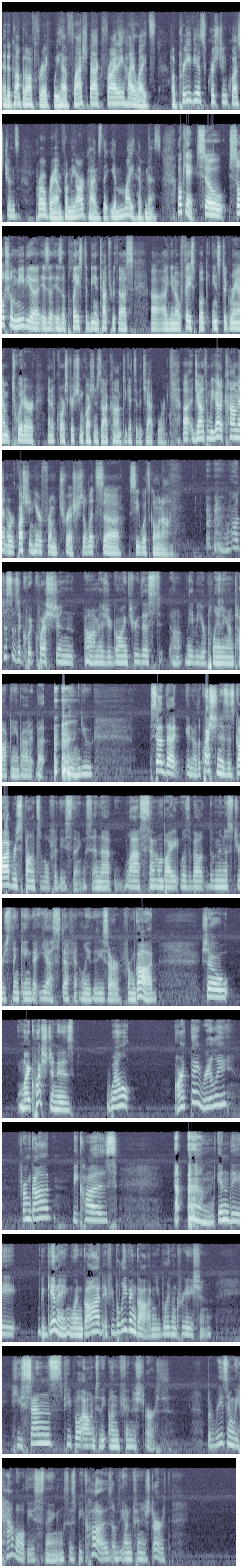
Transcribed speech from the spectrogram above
And to top it off, Rick, we have Flashback Friday highlights, a previous Christian Questions program from the archives that you might have missed. Okay, so social media is a is a place to be in touch with us. Uh, you know, Facebook, Instagram, Twitter, and of course, ChristianQuestions.com to get to the chat board. Uh, Jonathan, we got a comment or a question here from Trish, so let's uh, see what's going on. Well, just as a quick question, um, as you're going through this, uh, maybe you're planning on talking about it, but you said that you know the question is: Is God responsible for these things? And that last soundbite was about the ministers thinking that yes, definitely these are from God. So, my question is: Well, aren't they really from God? Because in the beginning, when God, if you believe in God and you believe in creation, He sends people out into the unfinished earth. The reason we have all these things is because of the unfinished earth.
